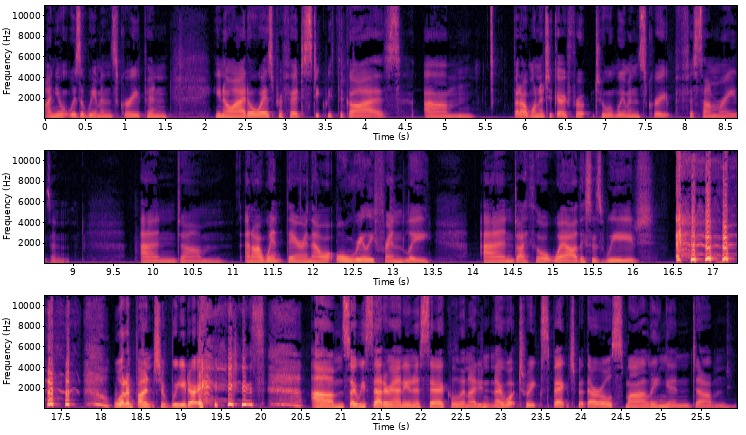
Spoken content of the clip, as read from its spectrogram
I knew it was a women's group, and you know I'd always preferred to stick with the guys, um, but I wanted to go for, to a women's group for some reason, and um, and I went there, and they were all really friendly, and I thought, wow, this is weird. what a bunch of weirdos. Um, so we sat around in a circle and I didn't know what to expect, but they were all smiling and, um,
